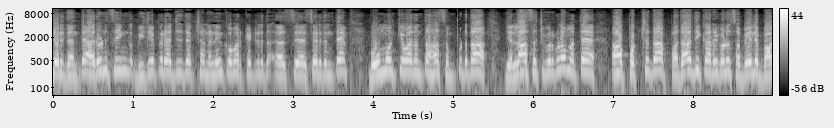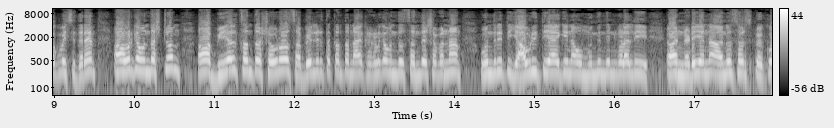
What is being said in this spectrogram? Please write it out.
ಸೇರಿದಂತೆ ಅರುಣ್ ಸಿಂಗ್, ಬಿಜೆಪಿ ರಾಜ್ಯಾಧ್ಯಕ್ಷ ನಳಿನ್ ಕುಮಾರ್ ಕಟೀಲ್ ಸೇರಿದಂತೆ ಬಹುಮುಖ್ಯವಾದಂತಹ ಸಂಪುಟದ ಎಲ್ಲಾ ಸಚಿವರುಗಳು ಮತ್ತೆ ಪಕ್ಷದ ಪದಾಧಿಕಾರಿಗಳು ಸಭೆಯಲ್ಲಿ ಭಾಗವಹಿಸಿದ್ದಾರೆ ಆ, ಅವರಿಗೆ ಒಂದಷ್ಟು ಬಿ ಎಲ್ ಸಂತೋಷ್ ಅವರು ಸಭೆಯಲ್ಲಿರ್ತಕ್ಕಂಥ ನಾಯಕರುಗಳಿಗೆ ಒಂದು ಸಂದೇಶವನ್ನ ಒಂದು ರೀತಿ ಯಾವ ರೀತಿಯಾಗಿ ನಾವು ಮುಂದಿನ ದಿನಗಳಲ್ಲಿ ನಡೆಯನ್ನ ಅನುಸರಿಸಬೇಕು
